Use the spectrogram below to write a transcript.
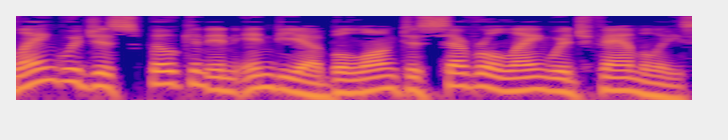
Languages spoken in India belong to several language families,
